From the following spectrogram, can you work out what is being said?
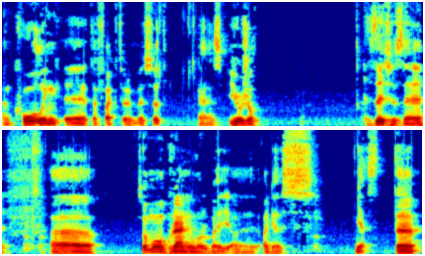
and calling uh, the factory method as usual. This is a uh, so more granular way, I, I guess. Yes, the,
